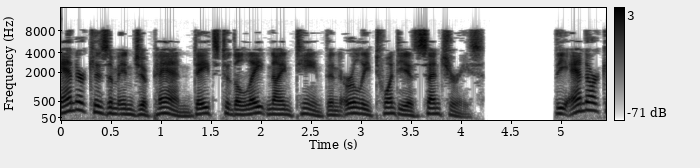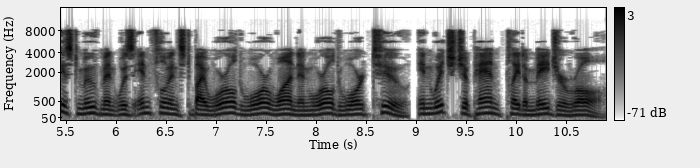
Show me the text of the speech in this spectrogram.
Anarchism in Japan dates to the late 19th and early 20th centuries. The anarchist movement was influenced by World War I and World War II, in which Japan played a major role.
